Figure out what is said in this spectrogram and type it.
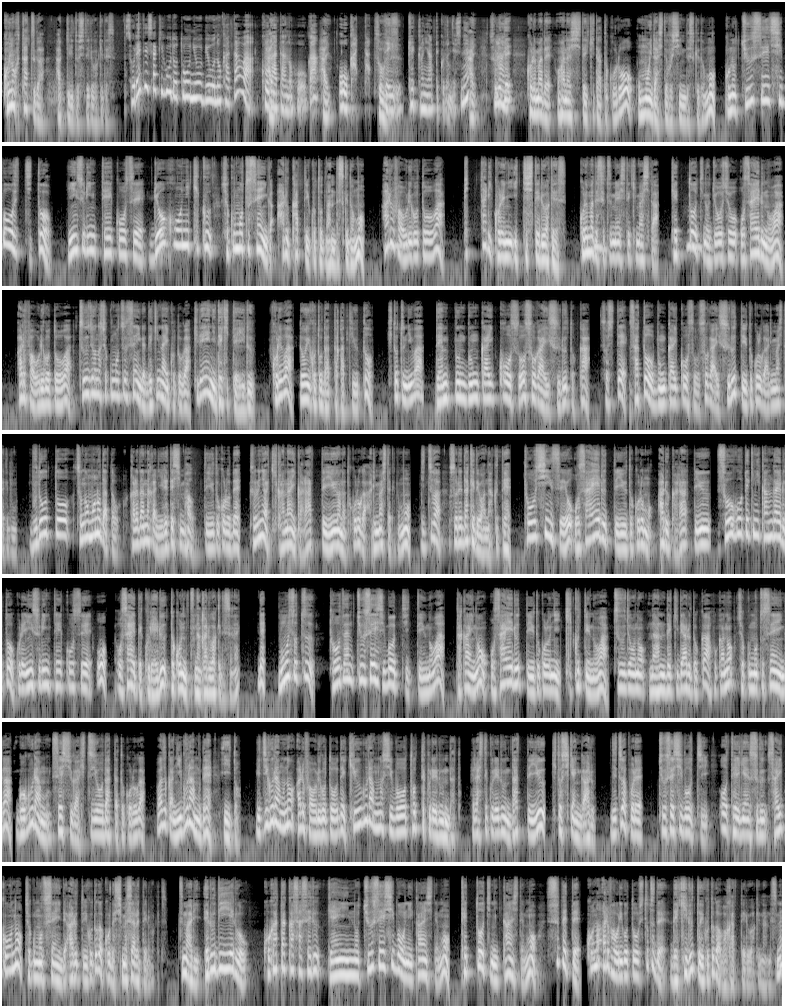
この二つがはっきりとしているわけです。それで先ほど糖尿病の方は小型の方が多かったっていう結果になってくるんですね。はい。それで、これまでお話ししてきたところを思い出してほしいんですけども、この中性脂肪値とインスリン抵抗性、両方に効く食物繊維があるかっていうことなんですけども、アルファオリゴ糖はぴったりこれに一致しているわけです。これまで説明してきました。血糖値の上昇を抑えるのは、アルファオリゴ糖は通常の食物繊維ができないことがきれいにできている。これはどういうことだったかっていうと、一つには、でんぷん分解酵素を阻害するとか、そして砂糖分解酵素を阻害するっていうところがありましたけども、ブドウ糖そのものだと体の中に入れてしまうっていうところで、それには効かないからっていうようなところがありましたけども、実はそれだけではなくて、糖申請を抑えるっていうところもあるからっていう、総合的に考えると、これインスリン抵抗性を抑えてくれるところにつながるわけですよね。で、もう一つ、当然中性脂肪値っていうのは、高いのを抑えるっていうところに効くっていうのは、通常の難歴であるとか、他の食物繊維が 5g 摂取が必要だったところが、わずか 2g でいいと。1g のアルファオリゴ糖で 9g の脂肪を取ってくれるんだと。減らしてくれるんだっていう人試験がある。実はこれ、中性脂肪値を低減する最高の食物繊維であるということがここで示されているわけです。つまり LDL を小型化させる原因の中性脂肪に関しても、血糖値に関しても、すべてこのアルファオリゴ糖一つでできるということが分かっているわけなんですね。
